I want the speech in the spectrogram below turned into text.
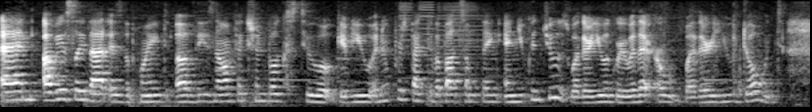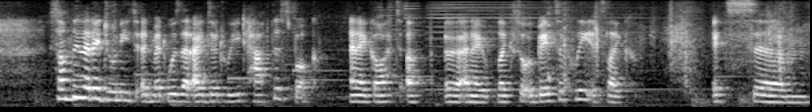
and obviously that is the point of these nonfiction books to give you a new perspective about something and you can choose whether you agree with it or whether you don't something that i do need to admit was that i did read half this book and i got up uh, and i like so basically it's like it's um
